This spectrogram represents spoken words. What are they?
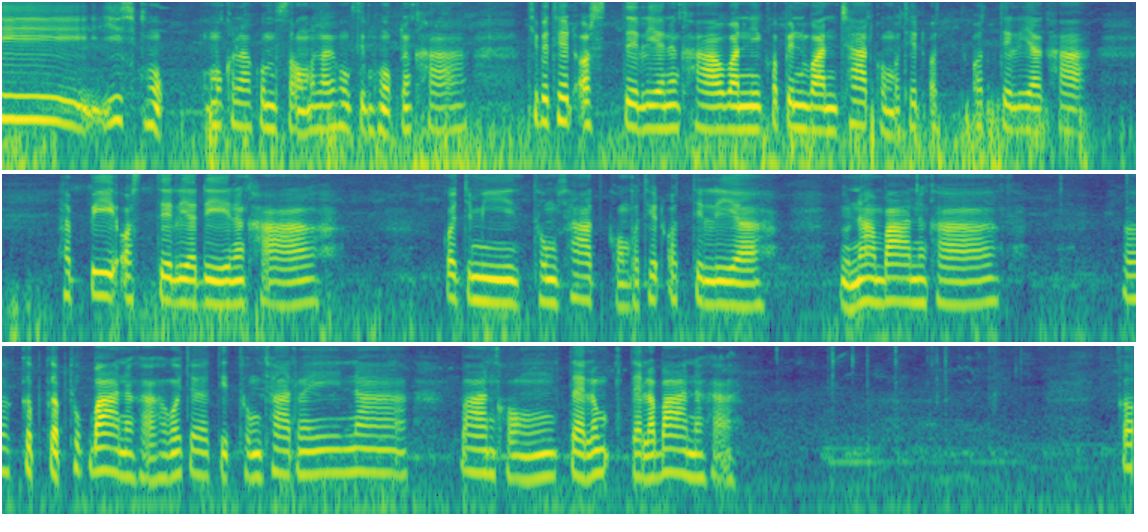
ที่ 26 มกราคม 2566 นะคะ ที่ประเทศออสเตรเลียนะคะ วันนี้ก็เป็นวันชาติของประเทศออสออสเตรเลียค่ะ Happy Australia Day นะคะ ก็จะมีธงชาติของประเทศออสเตรเลีย อยู่หน้าบ้านนะคะก็เกือบเกือบทุกบ้านนะคะ เขาก็จะติดธงชาติไว้หน้าบ้านของแต่ละแต่ละบ้านนะคะ ก็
